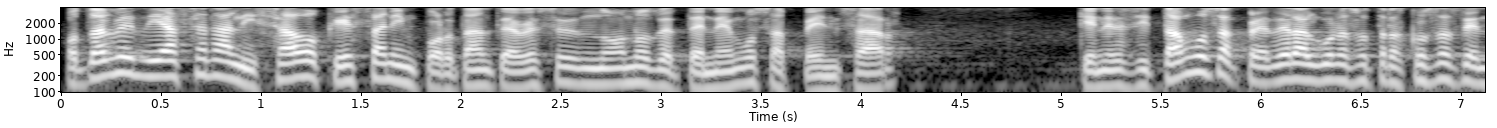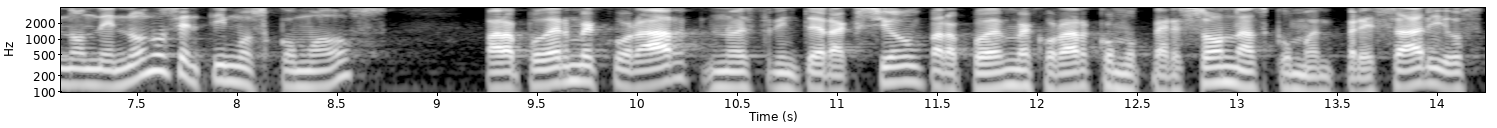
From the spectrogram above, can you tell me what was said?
o tal vez ni has analizado que es tan importante. A veces no nos detenemos a pensar que necesitamos aprender algunas otras cosas en donde no nos sentimos cómodos para poder mejorar nuestra interacción, para poder mejorar como personas, como empresarios.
